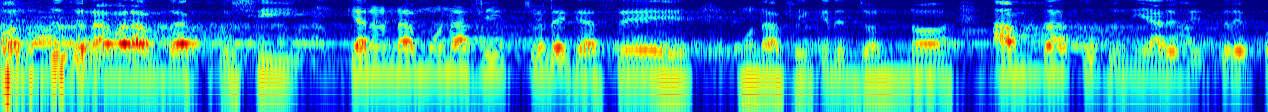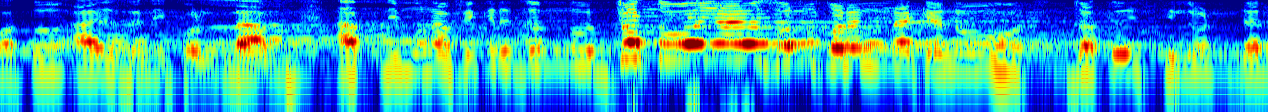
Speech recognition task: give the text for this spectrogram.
বন্ধুগণ, আমার আমরা খুশি। কেননা মুনাফিক চলে গেছে। মুনাফিকের জন্য আমরা তো দুনিয়ার ভিতরে কত আয়োজনই করলাম। আপনি মুনাফিকের জন্য যতই আয়োজন করেন না কেন, যতই সিলট দেন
